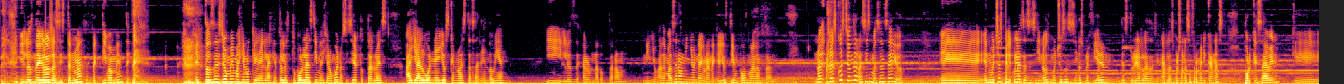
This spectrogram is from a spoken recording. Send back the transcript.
Y los negros resisten más, efectivamente. Entonces yo me imagino que la gente les tuvo lástima y dijeron, bueno, sí es cierto, tal vez hay algo en ellos que no está saliendo bien. Y les dejaron adoptar a un niño. Además era un niño negro, en aquellos tiempos no eran tan... No, no es cuestión de racismo, es en serio. Eh, en muchas películas de asesinos, muchos asesinos prefieren destruir a las, a las personas afroamericanas porque saben que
